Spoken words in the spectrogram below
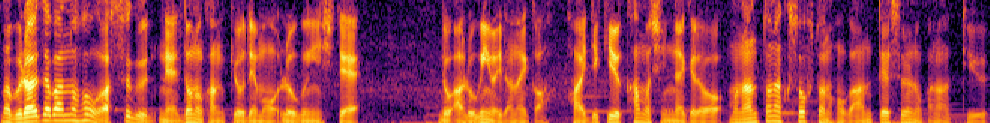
まあ、ブラウザ版の方がすぐね、どの環境でもログインして、どあ、ログインはいらないか。はい、できるかもしんないけど、まあ、なんとなくソフトの方が安定するのかなっていう。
